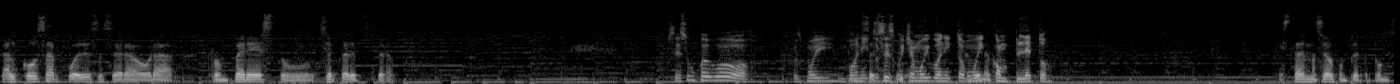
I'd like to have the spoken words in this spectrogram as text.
tal cosa, puedes hacer ahora romper esto, etcétera, etcétera. Pues es un juego pues muy bonito, Sí, se escucha sí. muy bonito, muy completo. Está demasiado completo, Pongs.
